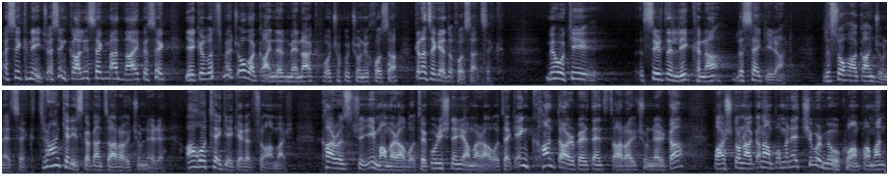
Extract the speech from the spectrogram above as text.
Այսինքն ինչ, այսինքն գալիս եք մատ նայեք, ասեք, եկեղեցու մեջ ով է կայնել մենակ ոչ հոգությունի խոսա, գնացեք այդ խոսացեք։ Մի հոգի սիրտը լիքնա, լսեք իրան։ Լսողական ջունեցեք։ Դրանք են իսկական ծառայությունները։ Աղոթեք եկեղեցու համար քարոզ չի իմ համար աղոթեք, ուրիշների համար աղոթեք։ Այնքան տարբեր տենց ծառայություններ կա, պաշտոնական ամփոփեն այդ չի որ մի օքու ամփոման,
